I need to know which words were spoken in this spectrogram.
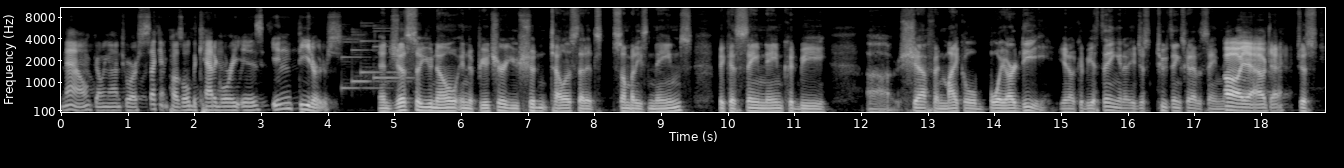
Now, going on to our second puzzle, the category is in theaters. And just so you know, in the future, you shouldn't tell us that it's somebody's names because same name could be uh, Chef and Michael Boyardee. You know, it could be a thing, and it just two things could have the same name. Oh yeah, okay. just,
